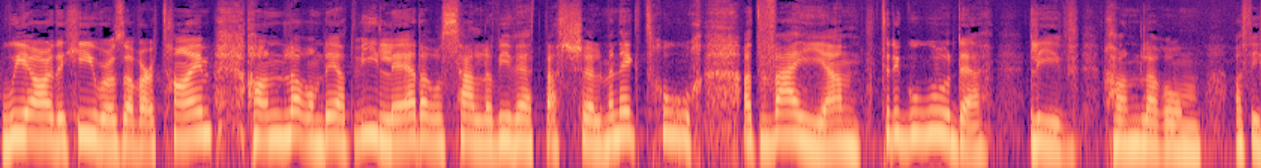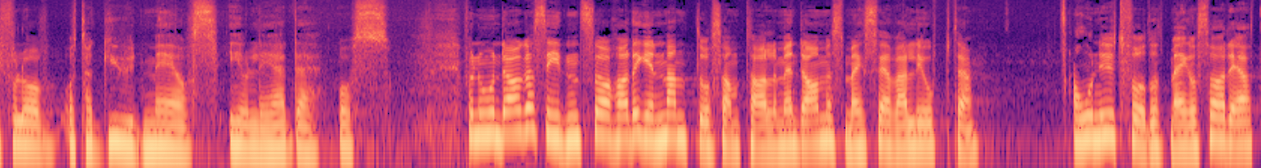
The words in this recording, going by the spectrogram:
'We are the heroes of our time', handler om det at vi leder oss selv og vi vet best sjøl. Men jeg tror at veien til det gode liv handler om at vi får lov å ta Gud med oss i å lede oss. For noen dager siden så hadde jeg en mentorsamtale med en dame som jeg ser veldig opp til. Og Hun utfordret meg og sa det at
